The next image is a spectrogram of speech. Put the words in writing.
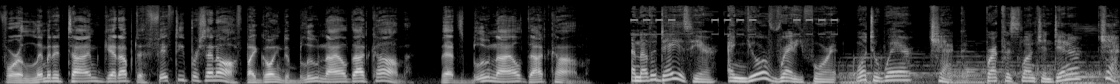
For a limited time, get up to 50% off by going to BlueNile.com. That's BlueNile.com. Another day is here, and you're ready for it. What to wear? Check. Breakfast, lunch, and dinner? Check.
